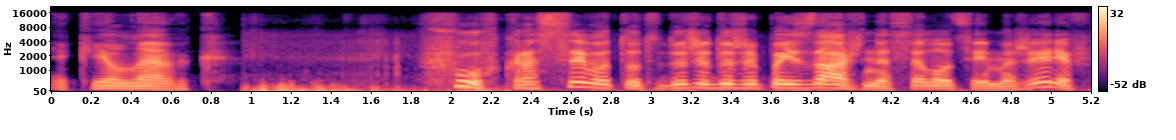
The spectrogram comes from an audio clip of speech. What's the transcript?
Який левик. Фух, красиво тут. Дуже-дуже пейзажне село цей Межирів.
